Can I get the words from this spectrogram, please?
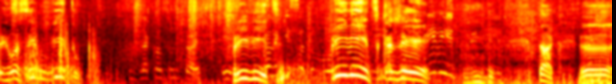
Пригласив Віту. Для консультації. Привіт. Привіт, скажи. Привіт, привіт. Так, е,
